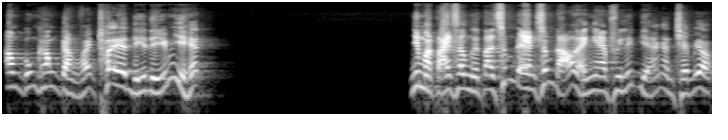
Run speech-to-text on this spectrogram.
ông cũng không cần phải thuê địa điểm gì hết nhưng mà tại sao người ta súng đen súng đỏ lại nghe Philip giảng anh xem biết không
